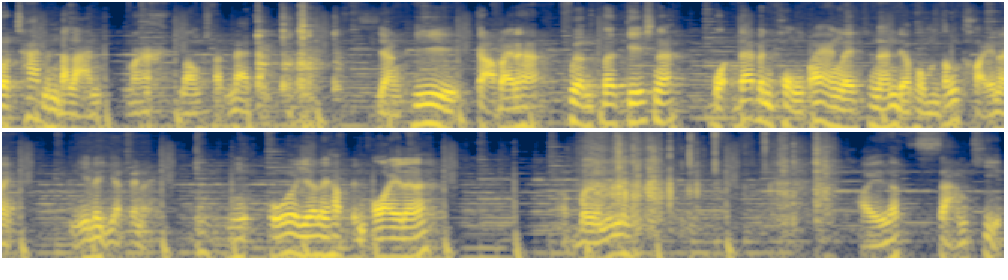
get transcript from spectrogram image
รสชาติมันบาลานซ์มาลองช็อตแรกกันอย่างที่กล่าวไปนะฮะเฟืองเตอร์กิชนะบดได้เป็นผงแป้งเลย ฉะนั้นเดี๋ยวผมต้องถอยหน่อยนนี้ละเอียดไปหน่อย นี่โอ้เยอะเลยครับ เป็นออยเลยนะเบอร์นิดนึงถอยสักสามขีด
